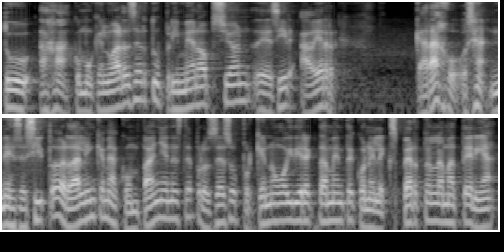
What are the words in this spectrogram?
tu, ajá, como que en lugar de ser tu primera opción de decir, a ver, carajo, o sea, necesito, ¿verdad? Alguien que me acompañe en este proceso, ¿por qué no voy directamente con el experto en la materia,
